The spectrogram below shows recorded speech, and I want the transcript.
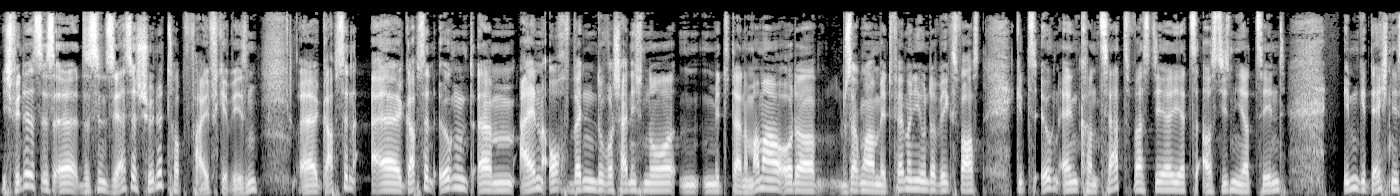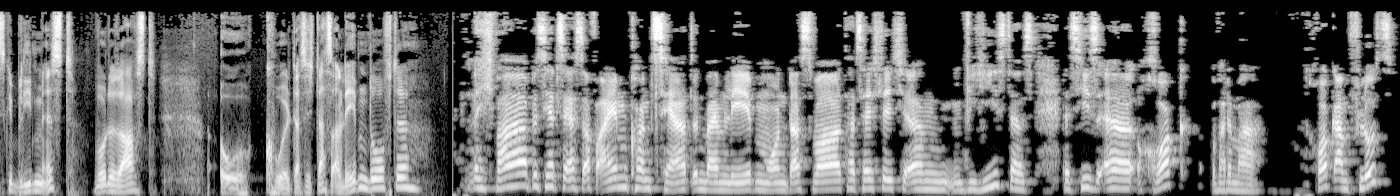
ich finde, das ist, äh, das sind sehr, sehr schöne Top 5 gewesen. Äh, gab's denn, äh, gab's denn irgendeinen, ähm, auch wenn du wahrscheinlich nur mit deiner Mama oder sag mal mit Family unterwegs warst, gibt's irgendein Konzert, was dir jetzt aus diesem Jahrzehnt im Gedächtnis geblieben ist, wo du sagst, oh cool, dass ich das erleben durfte? Ich war bis jetzt erst auf einem Konzert in meinem Leben und das war tatsächlich, ähm, wie hieß das? Das hieß äh, Rock, warte mal, Rock am Fluss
